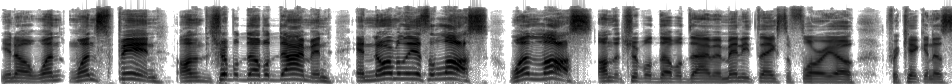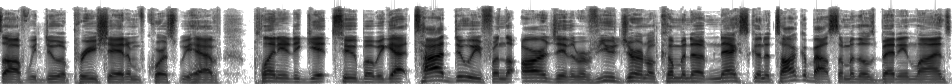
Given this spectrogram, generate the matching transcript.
you know, one one spin on the triple double diamond, and normally it's a loss. One loss on the triple double diamond. Many thanks to Florio for kicking us off. We do appreciate him. Of course, we have plenty to get to, but we got Todd Dewey from the RJ, the Review Journal, coming up next. Going to talk about some of those betting lines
